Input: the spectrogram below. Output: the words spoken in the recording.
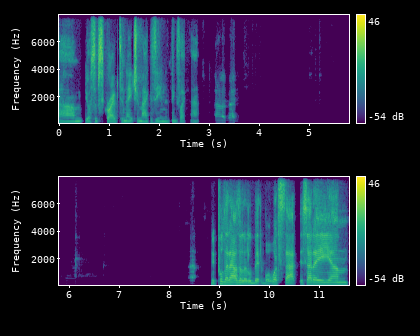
um, you're subscribed to Nature magazine and things like that. all right. Let me pull that out a little bit. What, what's that? Is that a um,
